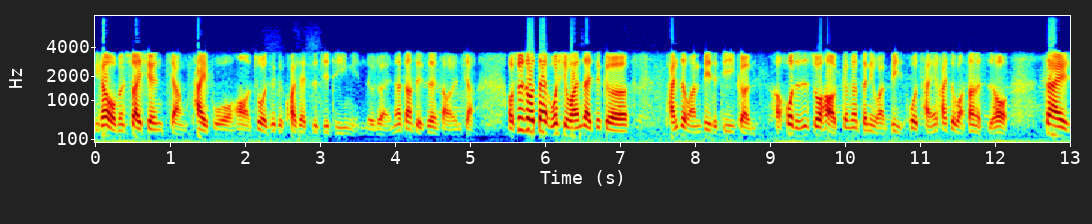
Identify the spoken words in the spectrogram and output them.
你看我们率先讲泰博哦，做这个快赛世纪第一名，对不对？那当时也是很少人讲哦。所以说，在我喜欢在这个盘整完毕的第一根，好，或者是说哈，刚刚整理完毕或产业开始往上的时候，在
